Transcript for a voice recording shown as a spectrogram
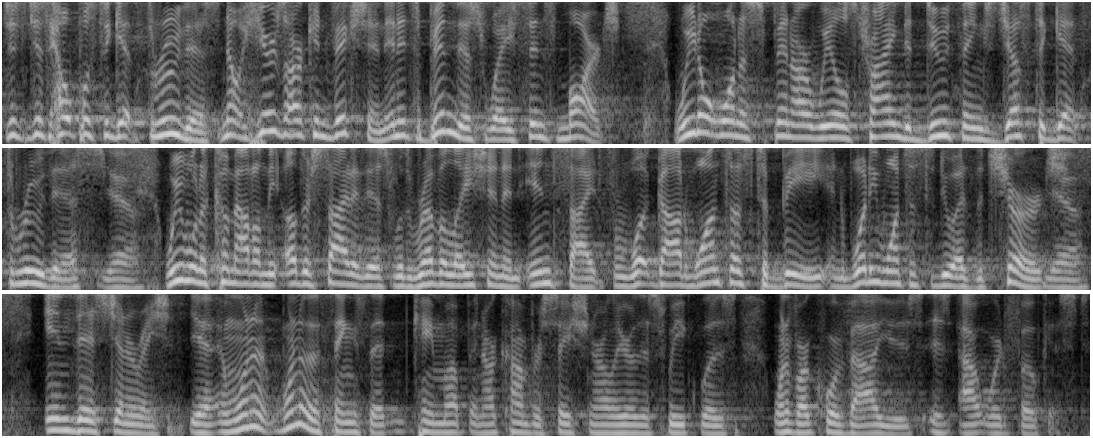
just, just help us to get through this. No, here's our conviction. And it's been this way since March. We don't want to spin our wheels trying to do things just to get through this. Yeah. We want to come out on the other side of this with revelation and insight for what God wants us to be and what he wants us to do as the church Yeah. in this generation. Yeah, and one of, one of the things that came up in our conversation earlier this week was one of our core values is outward focused.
